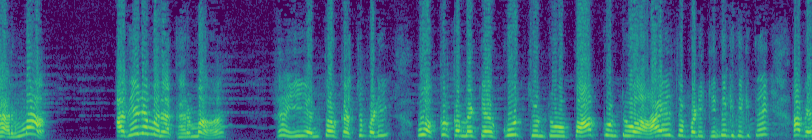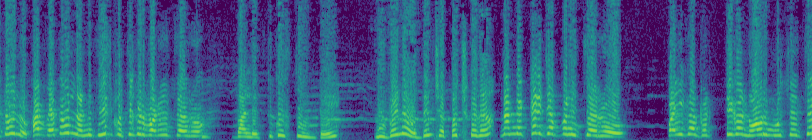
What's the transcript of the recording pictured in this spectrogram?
కర్మ. అదేనా మన కర్మ? అయ్య, ఎంతో కష్టపడి ఒక్కొక్క మెట్టే కూర్చుంటూ పాక్కుంటూ ఆయాసపడి కిందకి దిగితే ఆ వెదవులు ఆ వెదవులు నన్ను తీసుకొచ్చి ఇక్కడ పడేశారు. వాళ్ళు ఎత్తుకొస్తూ ఉంటే నువ్వైనా వద్దని చెప్పొచ్చు కదా? నన్ను ఎక్కడ చెప్పనిచ్చారు? పైగా గట్టిగా నోరు మూసేస్తే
